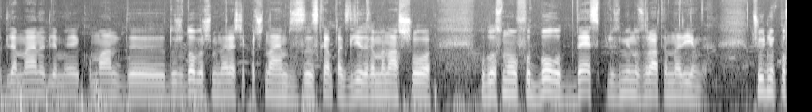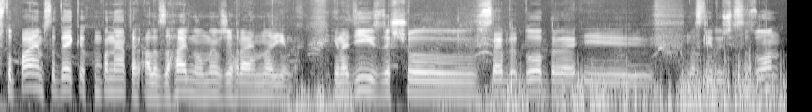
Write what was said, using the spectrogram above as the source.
для мене, для моєї команди дуже добре, що ми нарешті починаємо з, скажімо так, з лідерами нашого обласного футболу десь плюс-мінус грати на рівних. Чудні поступаємося в деяких компонентах, але в загальному ми вже граємо на рівних. І надіюсь, якщо все буде добре і на слідуючий сезон.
